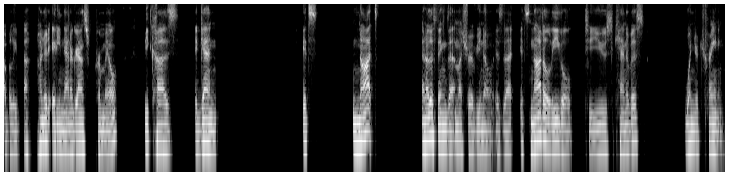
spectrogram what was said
I, believe 180 nanograms per mil because again it's not another thing that i'm not sure if you know is that it's not illegal to use cannabis when you're training.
